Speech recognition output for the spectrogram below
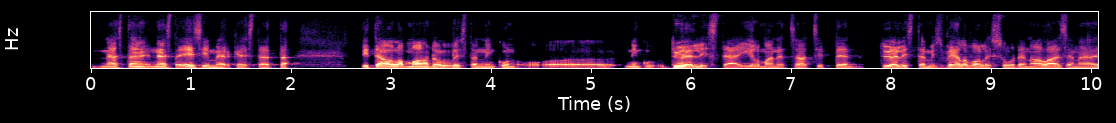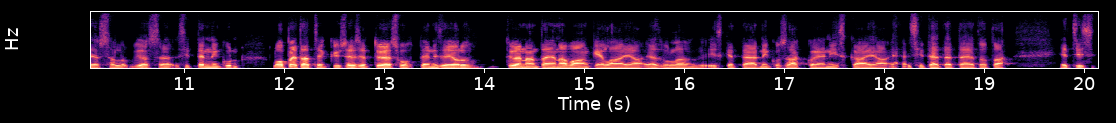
näistä, näistä esimerkkeistä, että pitää olla mahdollista niin kuin, niin kuin työllistää ilman, että oot sitten työllistämisvelvollisuuden alaisena, ja jos sä, jos sä sitten niin kuin lopetat sen kyseisen työsuhteen, niin se joudut työnantajana vankelaan, ja, ja sulla isketään niin kuin sakkoja niskaan, ja, ja sitä tätä, ja tota, että siis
